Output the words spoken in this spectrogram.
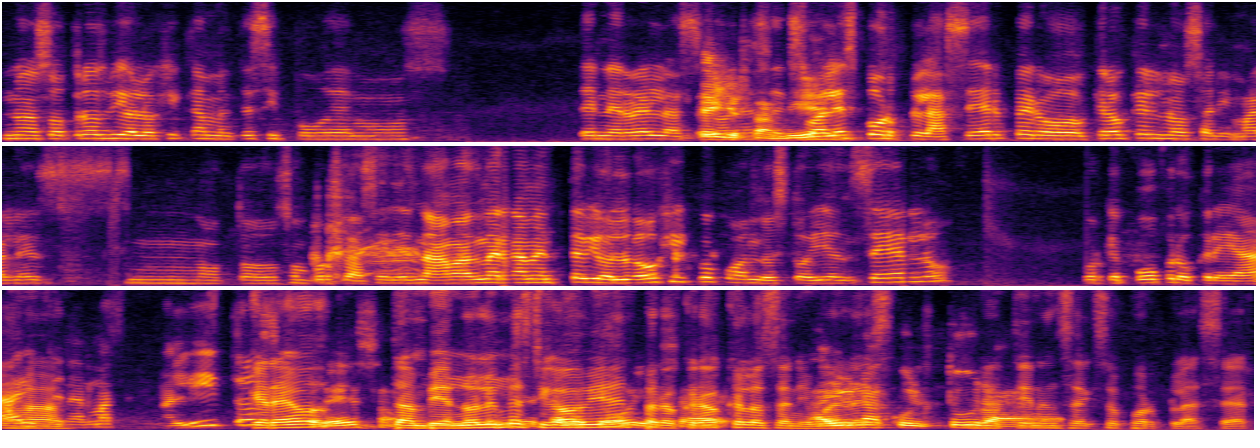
nosotros biológicamente sí podemos tener relaciones sexuales por placer, pero creo que los animales no todos son por placer, es nada más meramente biológico cuando estoy en celo, porque puedo procrear y tener más animalitos. Creo, también no lo he investigado bien, pero creo que los animales no tienen sexo por placer.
